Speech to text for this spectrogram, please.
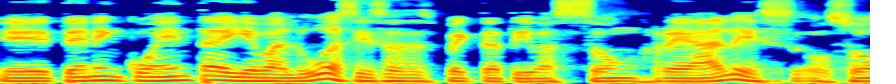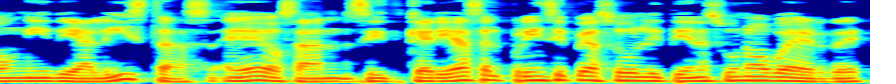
Eh, ten en cuenta y evalúa si esas expectativas son reales o son idealistas. Eh. O sea, si querías el príncipe azul y tienes uno verde,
